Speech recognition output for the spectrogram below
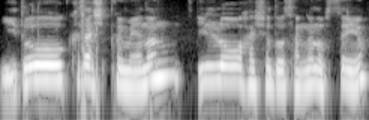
2도 크다 싶으면은 1로 하셔도 상관없어요.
